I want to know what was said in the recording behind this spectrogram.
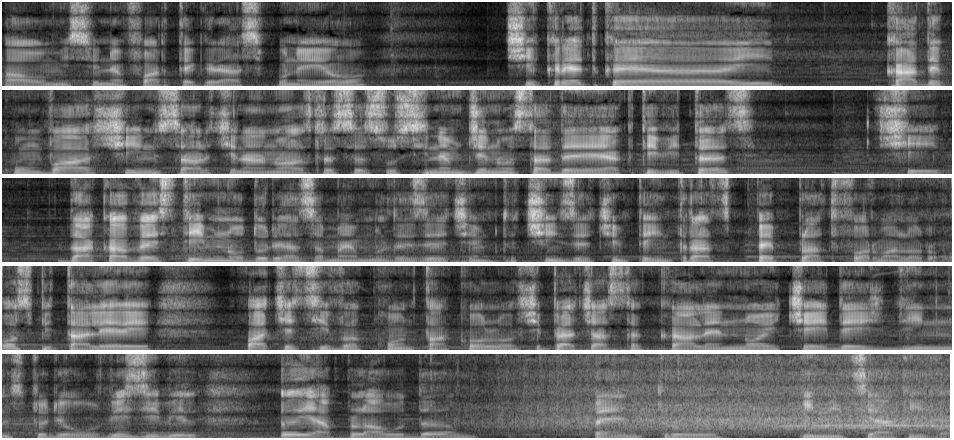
au o misiune foarte grea, spune eu, și cred că îi cade cumva și în sarcina noastră să susținem genul ăsta de activități și dacă aveți timp, nu durează mai mult de 10 minute, 50 minute, intrați pe platforma lor ospitalierii, faceți-vă cont acolo și pe această cale noi cei de aici din studioul Vizibil îi aplaudăm pentru inițiativă.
